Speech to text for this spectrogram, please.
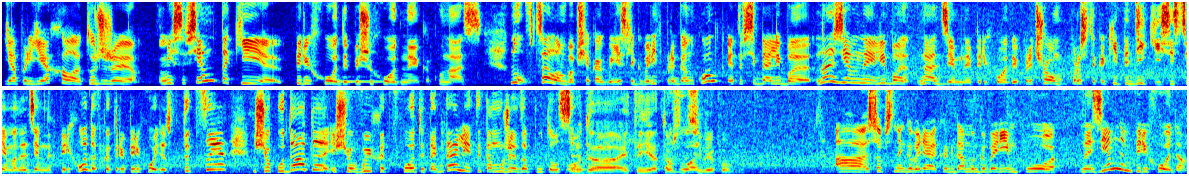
я приехала, тут же не совсем такие переходы пешеходные, как у нас. Ну, в целом, вообще, как бы, если говорить про Гонконг, это всегда либо наземные, либо надземные переходы. Причем просто какие-то дикие системы надземных переходов, которые переходят в ТЦ, еще куда-то, еще выход, вход и так далее, и ты там уже запутался. О, да, это я тоже на Вот. себе помню. А, собственно говоря, когда мы говорим по наземным переходам,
